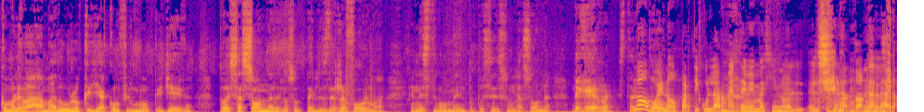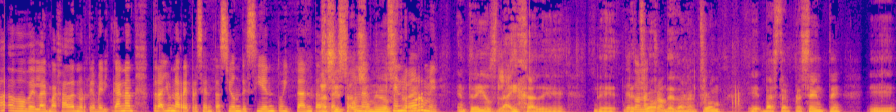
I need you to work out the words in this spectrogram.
cómo le va a Maduro, que ya confirmó que llega. Toda esa zona de los hoteles de reforma en este momento pues es una zona de guerra. no, bueno, particularmente me imagino el, el Sheraton al lado de la embajada norteamericana trae una representación de ciento y tantas Así personas. Estados Unidos es enorme. entre ellos la hija de, de, Donald, Trump, eh, va a estar presente. Eh,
